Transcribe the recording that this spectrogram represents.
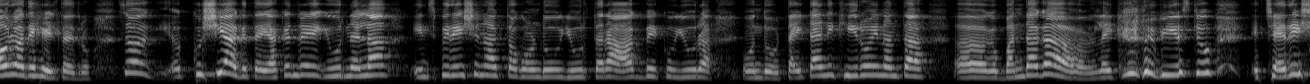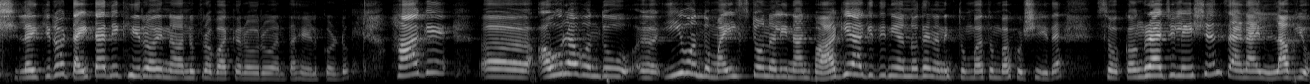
ಅವರು ಅದೇ ಹೇಳ್ತಾ ಇದ್ರು. ಸೊ ಖುಷಿ ಆಗುತ್ತೆ. ಯಾಕಂದರೆ ಇವ್ರನ್ನೆಲ್ಲ ಇನ್ಸ್ಪಿರೇಷನ್ ಆಗಿ ತಗೊಂಡು, ಇವ್ರ ಥರ ಆಗಬೇಕು, ಇವರ ಒಂದು ಟೈಟಾನಿಕ್ ಹೀರೋಯಿನ್ ಅಂತ ಬಂದಾಗ ಲೈಕ್ ವಿ ಯೂಸ್ ಟು ಚೆರಿಶ್ ಲೈಕ್ ಯುನೋ ಟೈಟಾನಿಕ್ ಹೀರೋಯಿನ್ ಅನುಪ್ರಭಾಕರ್ ಅವರು ಅಂತ ಹೇಳಿಕೊಂಡು. ಹಾಗೆ ಅವರ ಒಂದು ಈ ಒಂದು ಮೈಲ್ ಸ್ಟೋನಲ್ಲಿ ನಾನು ಭಾಗಿಯಾಗಿದ್ದೀನಿ ಅನ್ನೋದೇ ನನಗೆ ತುಂಬ ತುಂಬ ಖುಷಿ ಇದೆ. So congratulations and I love you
